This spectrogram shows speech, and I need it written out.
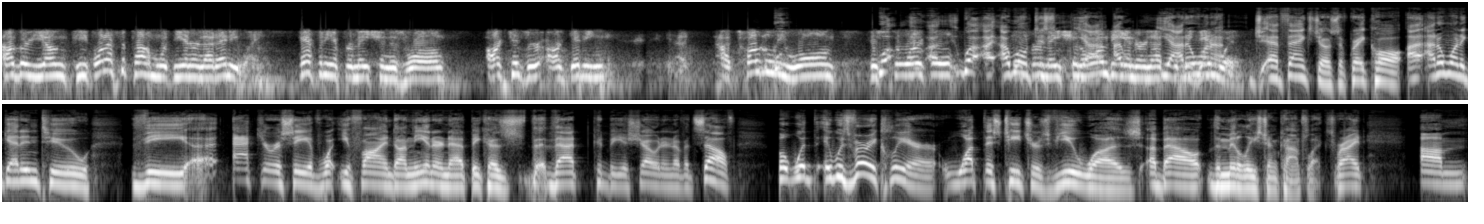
other young people. And that's the problem with the internet anyway. Half of the information is wrong. Our kids are, are getting a, a totally wrong historical well, uh, well I, I, won't information dis- yeah, on the I, internet. Yeah, to I don't want to. Uh, thanks, Joseph. Great call. I, I don't want to get into the uh, accuracy of what you find on the internet because th- that could be a show in and of itself. But what, it was very clear what this teacher's view was about the Middle Eastern conflicts, right? Um,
